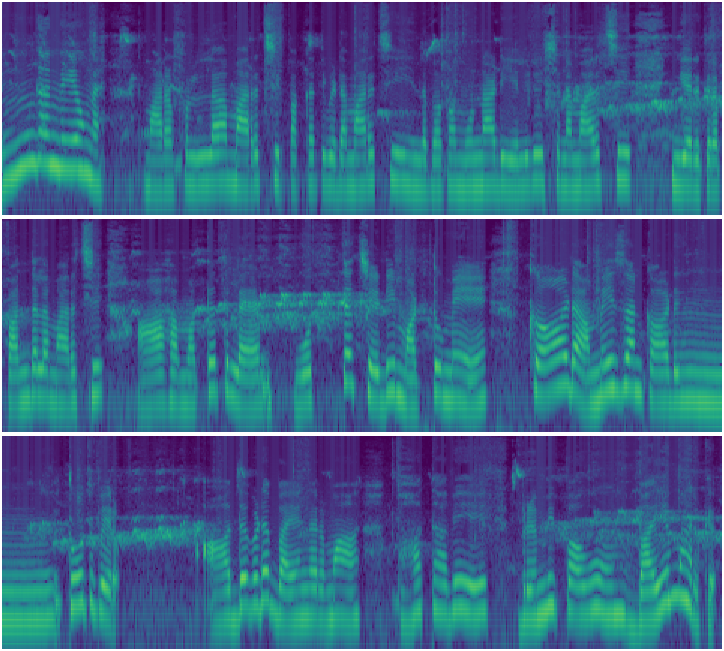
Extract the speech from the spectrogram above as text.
எங்கெங்கேயோங்க. மரம் ஃபுல்லாக மறைச்சி பக்கத்து வீடை மறைச்சி இந்த பக்கம் முன்னாடி எலிவேஷனை மறைச்சி இங்கே இருக்கிற பந்தலை மறைச்சி ஆக மொத்தத்தில் ஒத்த செடி மட்டுமே காடு அமேசான் காடு தோற்று போயிடும் அதை விட பயங்கரமாக பார்த்தாவே பிரமிப்பாகவும் பயமாக இருக்குது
